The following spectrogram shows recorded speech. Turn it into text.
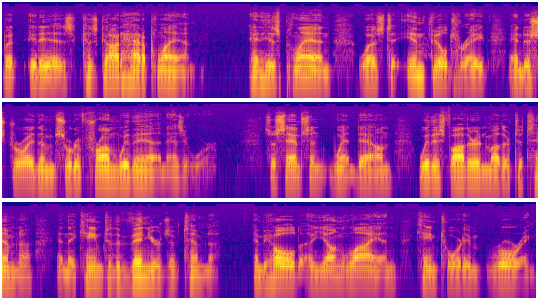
but it is because God had a plan. And his plan was to infiltrate and destroy them sort of from within, as it were. So Samson went down with his father and mother to Timnah, and they came to the vineyards of Timnah. And behold, a young lion came toward him, roaring.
